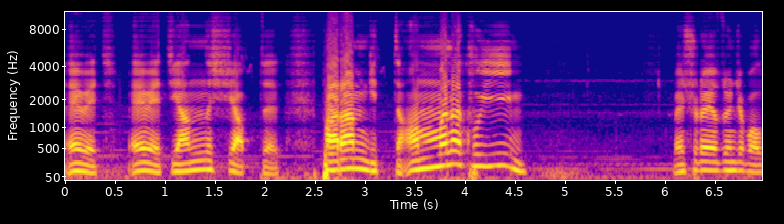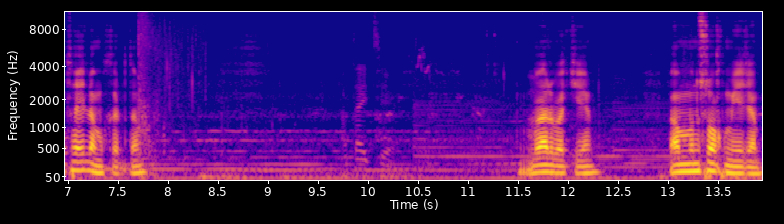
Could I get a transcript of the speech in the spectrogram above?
Evet, evet yanlış yaptık. Param gitti. Amına koyayım. Ben şurayı az önce baltayla mı kırdım? Ver bakayım. Ben bunu sokmayacağım.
